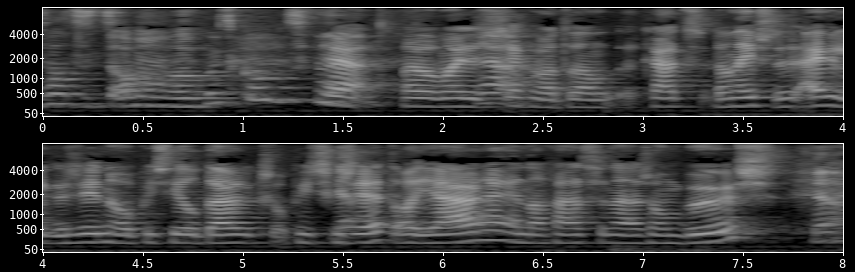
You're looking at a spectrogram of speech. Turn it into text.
dat het allemaal wel goed komt. Ja, maar wat moet je dus zeggen? Want dan, gaat dan heeft ze dus eigenlijk de zin op iets heel duidelijks op iets gezet al jaren. En dan gaat ze naar zo'n beurs. Ja.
